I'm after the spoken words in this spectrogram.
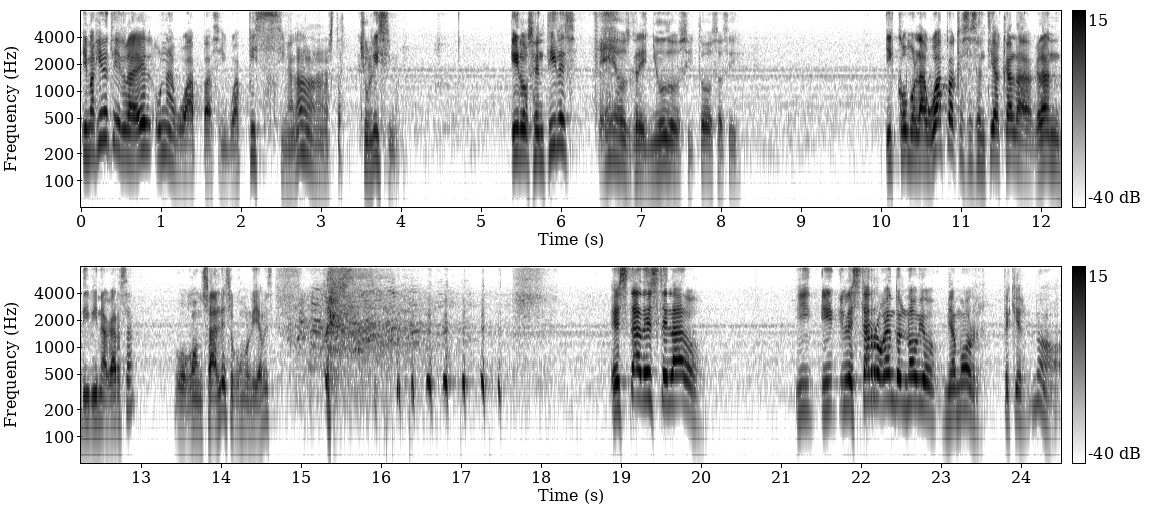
Imagínate Israel, una guapa, así, guapísima, no, no, no, está chulísima. Y los gentiles feos, greñudos y todos así. Y como la guapa que se sentía acá, la gran divina Garza, o González, o como le llames, está de este lado. Y, le está rogando el novio, mi amor, te quiero. No,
